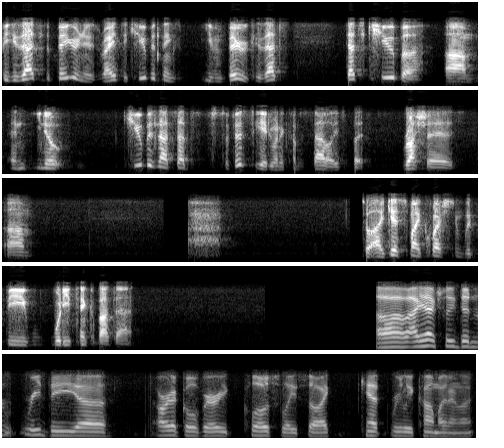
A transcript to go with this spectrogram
because that's the bigger news, right? The Cuba thing's even bigger because that's that's Cuba, um, and you know, Cuba's not that sophisticated when it comes to satellites, but Russia is. Um, so I guess my question would be, what do you think about that? Uh, I actually didn't read the uh, article very closely, so I can't really comment on it.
